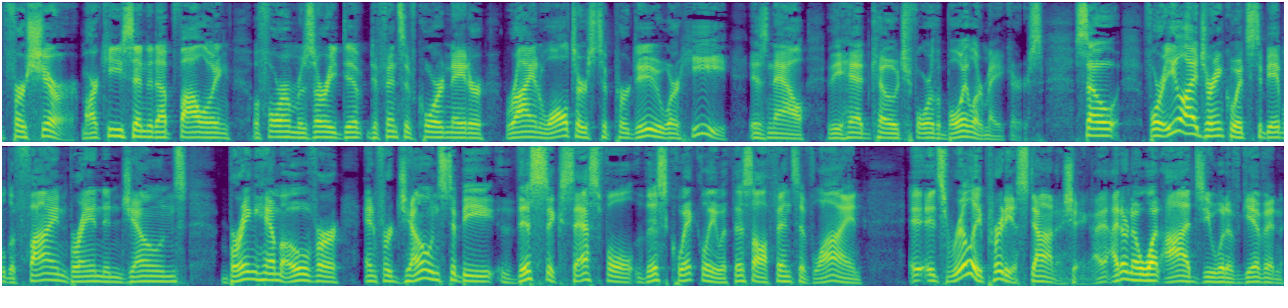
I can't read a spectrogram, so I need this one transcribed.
for sure. Marquise ended up following a former Missouri de- defensive coordinator Ryan Walters to Purdue, where he is now the head coach for the Boilermakers. So for Eli Drinkwitz to be able to find Brandon Jones, bring him over, and for Jones to be this successful this quickly with this offensive line. It's really pretty astonishing. I, I don't know what odds you would have given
